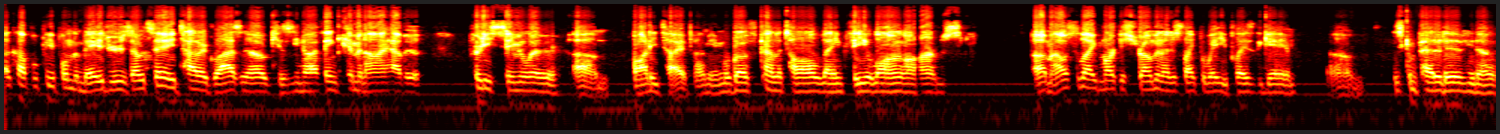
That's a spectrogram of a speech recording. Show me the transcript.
a couple people in the majors. I would say Tyler Glasnow because you know I think him and I have a pretty similar um, body type. I mean, we're both kind of tall, lengthy, long arms. Um, I also like Marcus Stroman. I just like the way he plays the game. Um, he's competitive. You know,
